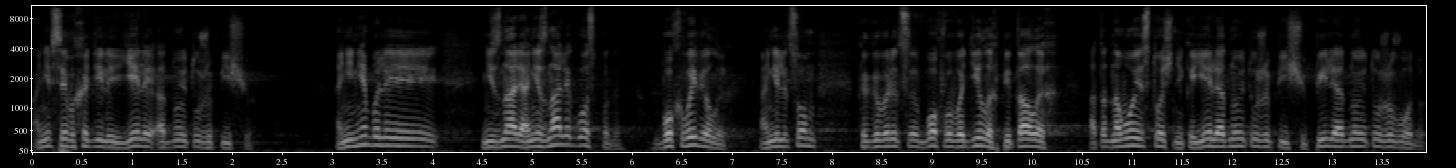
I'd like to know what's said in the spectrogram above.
они все выходили, ели одну и ту же пищу. Они не были, не знали, они знали Господа. Бог вывел их. Они лицом, как говорится, Бог выводил их, питал их от одного источника, ели одну и ту же пищу, пили одну и ту же воду.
